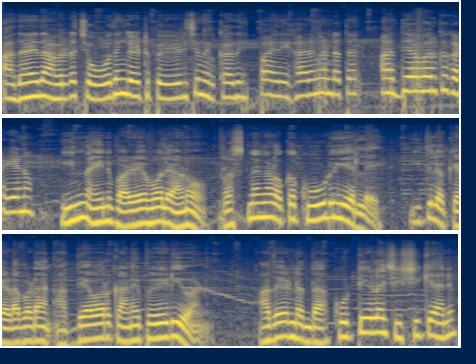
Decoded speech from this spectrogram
അതായത് അവരുടെ ചോദ്യം കേട്ട് പേടിച്ച് നിൽക്കാതെ പരിഹാരം കണ്ടെത്താൻ അധ്യാപകർക്ക് കഴിയണം. ഇന്ന് അതിന് പഴയ പോലെയാണോ? പ്രശ്നങ്ങളൊക്കെ കൂടുകയല്ലേ? ഇതിലൊക്കെ ഇടപെടാൻ അധ്യാപകർക്കാണെ പേടിയുമാണ്. അതുകൊണ്ടെന്താ? കുട്ടികളെ ശിക്ഷിക്കാനും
